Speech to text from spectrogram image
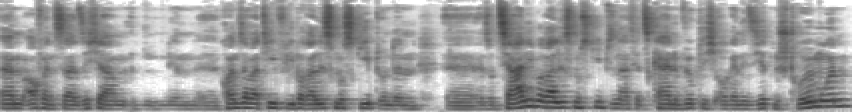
ähm, auch wenn es da sicher den äh, Konservativliberalismus gibt und den äh, Sozialliberalismus gibt, sind das jetzt keine wirklich organisierten Strömungen.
